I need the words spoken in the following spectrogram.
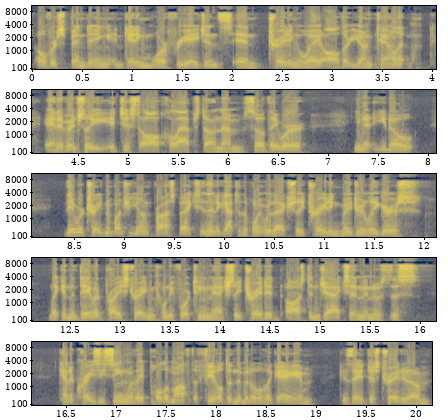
overspending and getting more free agents and trading away all their young talent, and eventually it just all collapsed on them. So they were, you know, you know, they were trading a bunch of young prospects, and then it got to the point where they're actually trading major leaguers. Like in the David Price trade in 2014, they actually traded Austin Jackson, and it was this kind of crazy scene where they pulled him off the field in the middle of the game because they had just traded him,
